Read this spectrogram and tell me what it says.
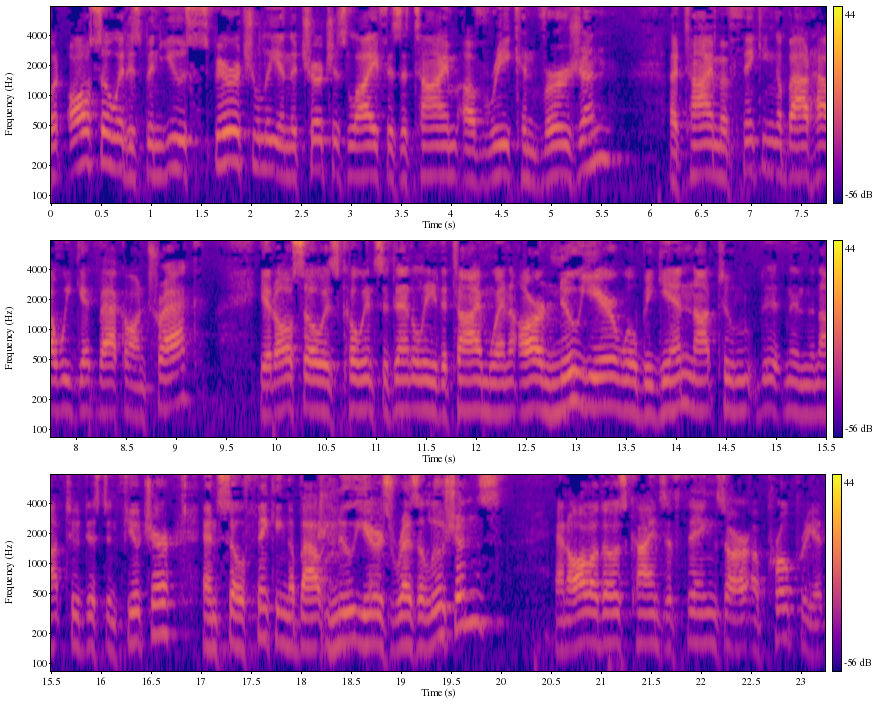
but also it has been used spiritually in the church's life as a time of reconversion, a time of thinking about how we get back on track. It also is coincidentally the time when our new year will begin, not too, in the not too distant future. And so, thinking about New Year's resolutions and all of those kinds of things are appropriate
